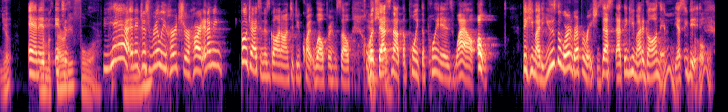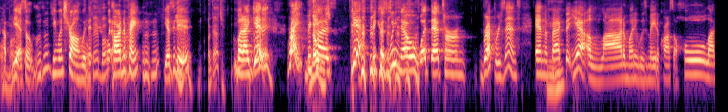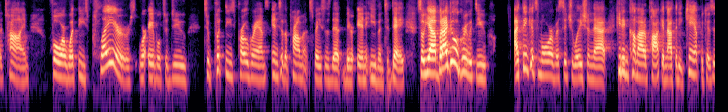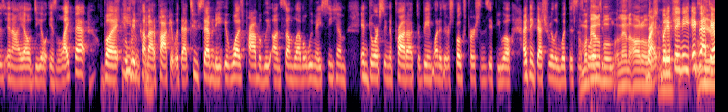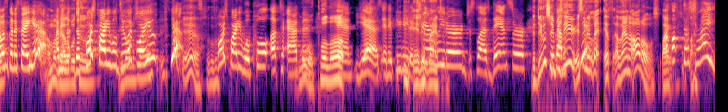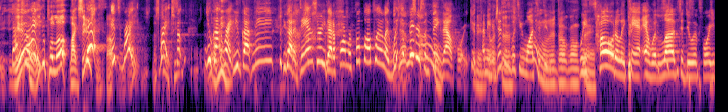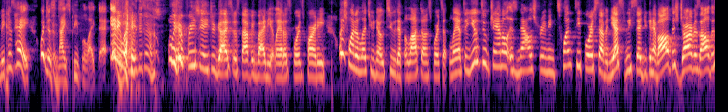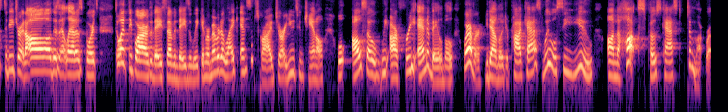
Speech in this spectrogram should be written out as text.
Yep. And it, Number it just, 34. yeah, and it just Mhm. really hurts your heart. And I mean, Bo Jackson has gone on to do quite well for himself, but that's yeah. not the point. The point is, wow. Oh, I think he might have used the word reparations. That's I think he might have gone there. Ooh. Yes, he did. Oh, oh yeah, so mhm, he went strong with Okay, it. Bo. Went hard in the paint. mhm, Yes, he Yeah, did. I got you. But I get it. Right. Because, yeah, because we know what that term represents. And the fact that, yeah, a lot of money was made across a whole lot of time for what these players were able to do to put these programs into the prominent spaces that they're in even today. So, yeah, but I do agree with you. I think it's more of a situation that he didn't come out of pocket. Not that he can't, because his NIL deal is like that, but he didn't come out of pocket with that 270. It was probably on some level. We may see him endorsing the product or being one of their spokespersons, if you will. I think that's really what this is. I'm available. Atlanta Autos. Right. I'm But if they need, exactly, I was going to say, yeah. I'm I mean, the, available the sports party will You do know it for you. Yeah. Yeah. Sports party will pull up to Athens. will pull up. And yes, and if you need a cheerleader, just slash dancer, the dealership got- is here. It's yeah. in Atlanta, it's Atlanta Autos. oh, Like oh, that's like, right. That's yeah, right. we could pull up. Like seriously. Yes, Uh, it's right. Let's go, Right. T. So you got me. right. You've got me. You got a dancer. You got a former football player. Like we Yeah, can figure some things out for you. I mean, if this is what you want to Oh, do. We thing. totally can and would love to do it for you because hey, we're just Yes. nice people like that. Anyway, we appreciate you guys for stopping by the Atlanta Sports Party. We just want to let you know too that the Locked On Sports Atlanta YouTube channel is now streaming 24/7. Yes, we said you can have all this Jarvis, all this Tenitra, and all this Atlanta sports 24 hours a day, seven days a week. And remember to like and subscribe to our YouTube channel. Well, also we are free and available wherever you download your podcast. We will see you on the Hawks postcast tomorrow.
